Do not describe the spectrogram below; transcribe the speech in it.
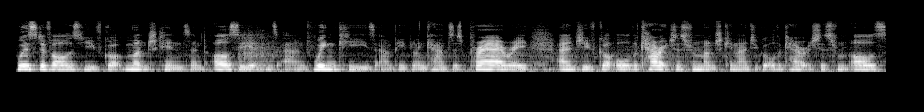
Wizard of Oz, you've got Munchkins and Ozians and Winkies and people people in Kansas Prairie, and you've got all the characters from Munchkinland, you've got all the characters from Oz,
